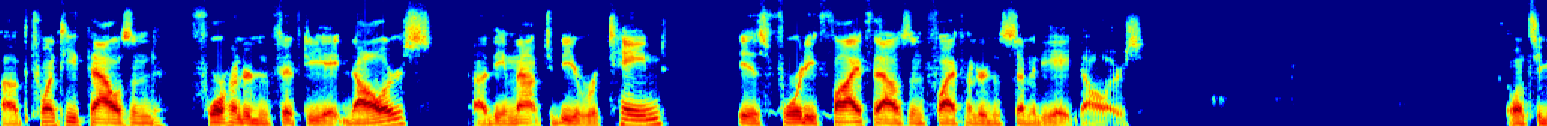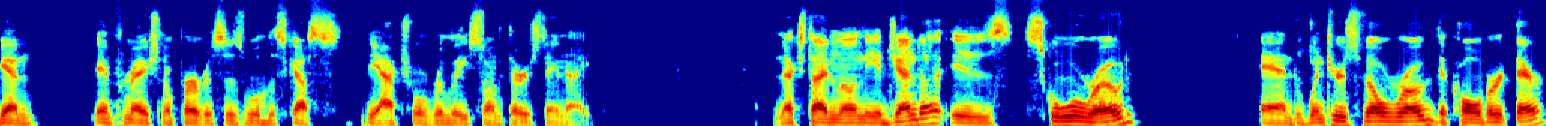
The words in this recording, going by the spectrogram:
of $20,458. Uh, the amount to be retained is $45,578. Once again, informational purposes, we'll discuss the actual release on Thursday night. Next item on the agenda is School Road and Wintersville Road, the culvert there.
